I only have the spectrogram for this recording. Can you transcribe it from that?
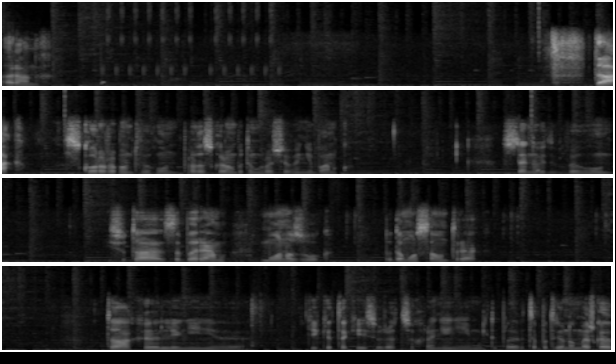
ранг. Так. Скоро робимо двигун. Правда, скоро ми будемо гроші винні банку. Студенний двигун. І сюди заберемо монозвук. Додамо саундтрек. Так, е, лінійні. е, Тільки такий сюжет. Сохранення і мультиплеєр. Це потрібно мишка.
